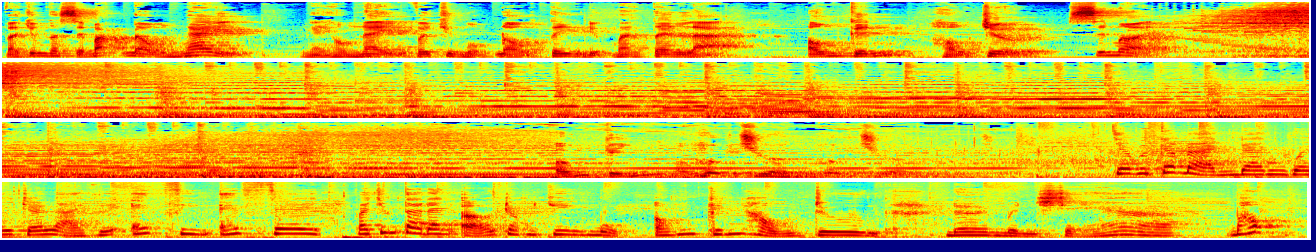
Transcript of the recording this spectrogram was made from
Và chúng ta sẽ bắt đầu ngay ngày hôm nay với chuyên mục đầu tiên được mang tên là ống kính hậu trường. Xin mời. Ống kính hậu trường. Hậu trường Chào mừng các bạn đang quay trở lại với F phim FV Và chúng ta đang ở trong chuyên mục ống kính hậu trường Nơi mình sẽ à, bóc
